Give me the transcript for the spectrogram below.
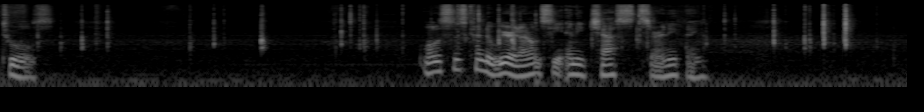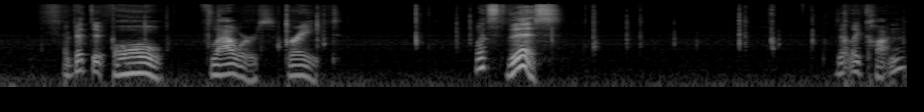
tools. Well, this is kind of weird. I don't see any chests or anything. I bet there. Oh, flowers. Great. What's this? Is that like cotton?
